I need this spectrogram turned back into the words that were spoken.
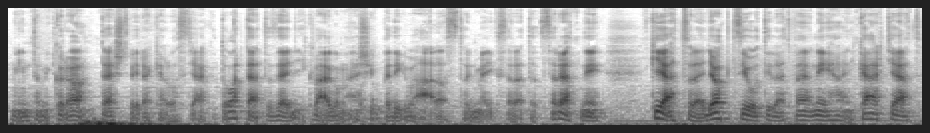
mint amikor a testvérek elosztják a tortát, az egyik vág, a másik pedig választ, hogy melyik szeretet szeretné. Kijátszol egy akciót, illetve néhány kártyát,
